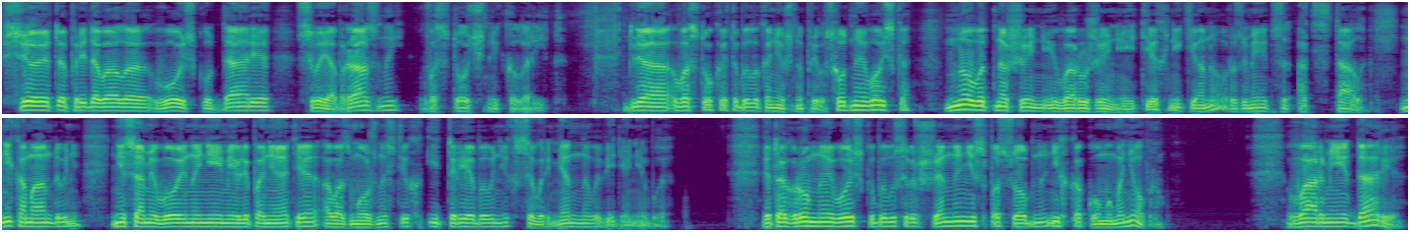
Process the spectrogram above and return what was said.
Все это придавало войску Дария своеобразный восточный колорит. Для Востока это было, конечно, превосходное войско, но в отношении вооружения и техники оно, разумеется, отстало. Ни командование, ни сами воины не имели понятия о возможностях и требованиях современного ведения боя. Это огромное войско было совершенно не способно ни к какому маневру. В армии Дария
